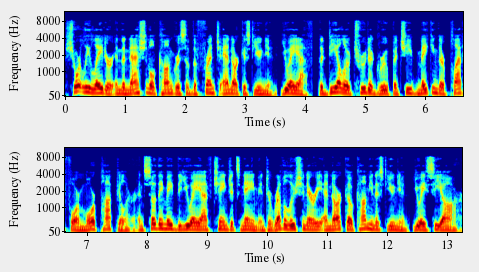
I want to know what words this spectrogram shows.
Shortly later in the National Congress of the French Anarchist Union UAF, the Dielo Truda group achieved making their platform more popular and so they made the UAF change its name into Revolutionary Anarcho-Communist Union UACR.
